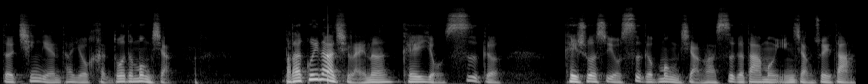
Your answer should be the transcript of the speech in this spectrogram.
的青年，他有很多的梦想，把它归纳起来呢，可以有四个。可以说是有四个梦想啊，四个大梦影响最大。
